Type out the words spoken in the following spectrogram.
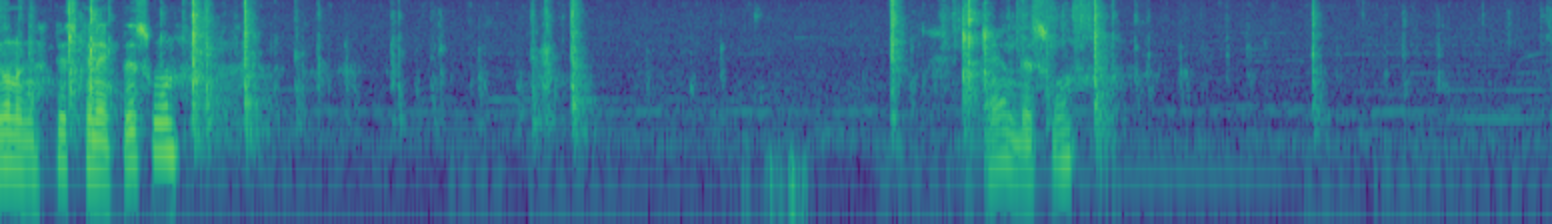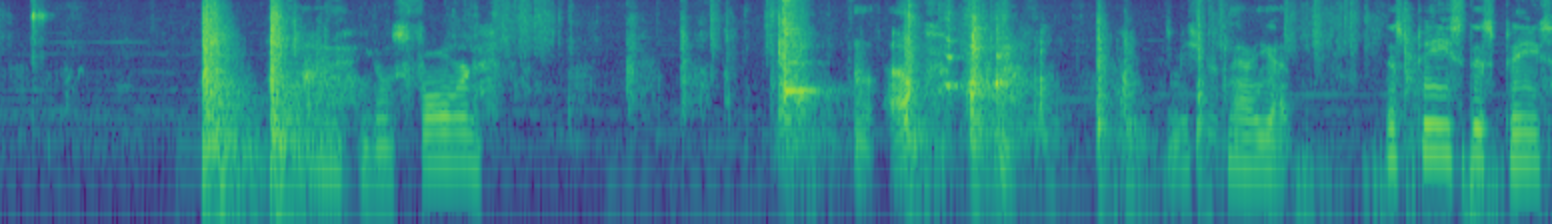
You want to disconnect this one. And this one. Uh, he goes forward. Up. Be sure now you got this piece, this piece,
